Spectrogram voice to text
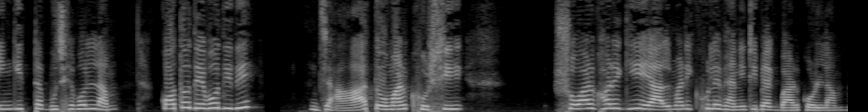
ইঙ্গিতটা বুঝে বললাম, কত দেব দিদি? যা তোমার খুশি। শোয়ার ঘরে গিয়ে আলমারি খুলে ভ্যানিটি ব্যাগ বার করলাম।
